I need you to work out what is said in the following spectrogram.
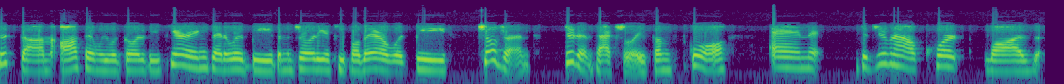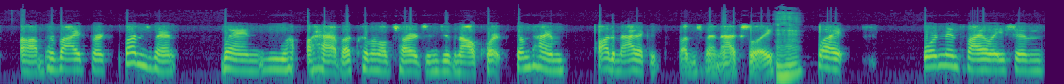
system. Often we would go to these hearings, and it would be the majority of people there would be children, students actually from school, and the juvenile court laws um, provide for expungement when you have a criminal charge in juvenile court. Sometimes automatic expungement, actually, mm-hmm. but ordinance violations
